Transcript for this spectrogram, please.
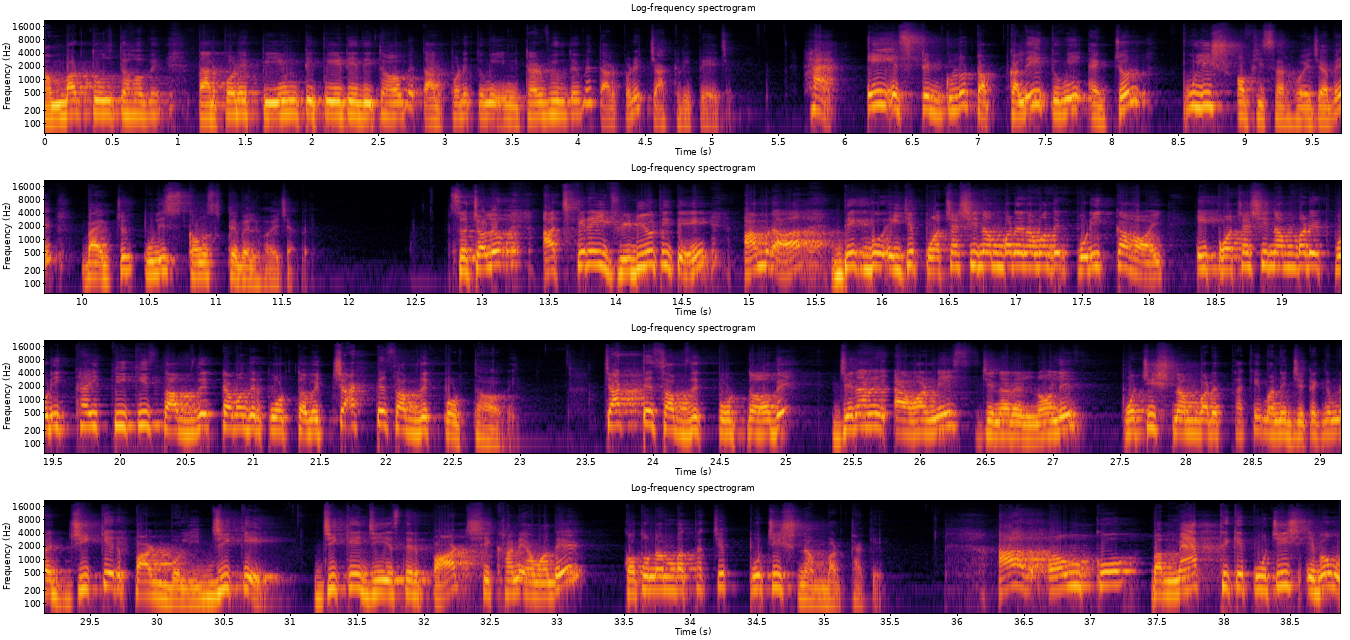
নাম্বার তুলতে হবে, তারপরে পিএমটি পিএটি দিতে হবে, তারপরে তুমি ইন্টারভিউ দেবে, তারপরে চাকরি পেয়ে যাবে। হ্যাঁ এই স্টেপগুলো টপকালেই তুমি একজন পুলিশ অফিসার হয়ে যাবে বা একজন পুলিশ কনস্টেবল হয়ে যাবে। সো চলো আজকের এই ভিডিওটিতে আমরা দেখব এই যে পঁচাশি নাম্বারের আমাদের পরীক্ষা হয়, এই পঁচাশি নাম্বারের পরীক্ষায় কি কি সাবজেক্ট আমাদের পড়তে হবে, চারটে সাবজেক্ট পড়তে হবে। চারটে সাবজেক্ট পড়তে হবে জেনারেল অ্যাওয়ারনেস জেনারেল নলেজ পঁচিশ নাম্বারের থাকে মানে যেটাকে আমরা জিকের পার্ট বলি। জিকে জিকে জিএস এর পার্ট সেখানে আমাদের কত নাম্বার থাকছে? পঁচিশ নাম্বার থাকে। আর অঙ্ক বা ম্যাথ থেকে পঁচিশ এবং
